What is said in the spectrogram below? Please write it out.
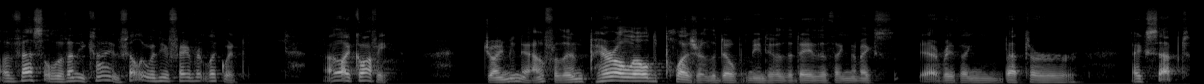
a vessel of any kind. Fill it with your favorite liquid. I like coffee. Join me now for the unparalleled pleasure, the dopamine hit of the day, the thing that makes everything better, except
